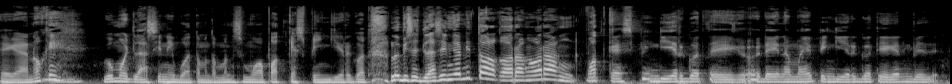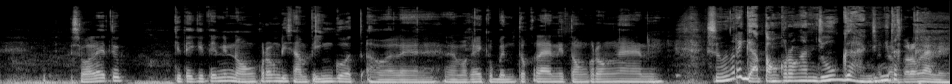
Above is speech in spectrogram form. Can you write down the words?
ya kan? Oke gue mau jelasin nih buat teman-teman semua podcast pinggir got. Lo bisa jelasin gak nih tol ke orang-orang? Pod- Podcast pinggir got ya Udah namanya pinggir got ya kan Soalnya itu kita-kita ini nongkrong di samping got awalnya Nah makanya kebentuk lah nih tongkrongan sebenarnya gak tongkrongan juga anjing kita Tongkrongan ya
